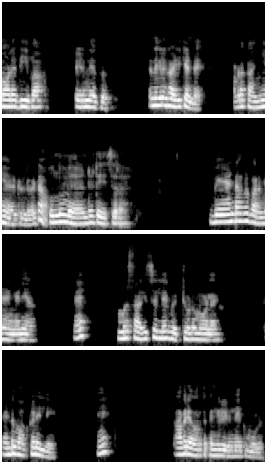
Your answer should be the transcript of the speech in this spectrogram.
മോളെ ദീപ എഴുന്നേക്ക്. എന്തെങ്കിലും കഴിക്കണ്ടേ? അവിടെ കഞ്ഞിയായിട്ടുണ്ട് കേട്ടോ. ഒന്നും വേണ്ട ടീച്ചറെ. വേണ്ടെന്ന് പറഞ്ഞ എങ്ങനെയാ? ഏ? നമ്മൾ സഹിച്ചല്ലേ പറ്റൂടു മോളെ. രണ്ട് മക്കളില്ലേ? ഏ? അവരെ ഓർത്തൊക്കെങ്കിലും എഴുന്നേക്ക് മോൾ.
